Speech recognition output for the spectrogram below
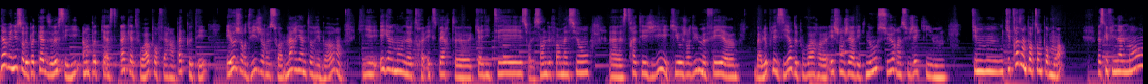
Bienvenue sur le podcast de l'ECI, un podcast à quatre fois pour faire un pas de côté. Et aujourd'hui, je reçois Marianne Torrebor, qui est également notre experte euh, qualité sur les centres de formation, euh, stratégie, et qui aujourd'hui me fait euh, bah, le plaisir de pouvoir échanger avec nous sur un sujet qui, est très important pour moi. Parce que finalement,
